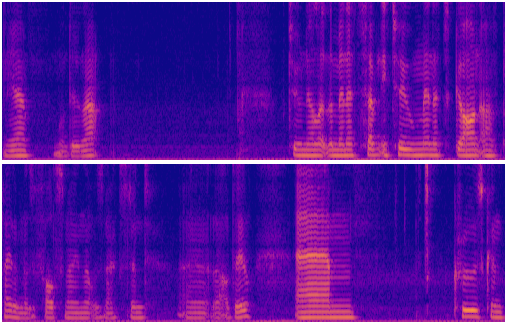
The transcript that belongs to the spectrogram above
yeah, we'll do that. 2 0 at the minute, 72 minutes gone. I've played him as a false nine, that was an accident. Uh, that'll do. Um, Cruz can.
